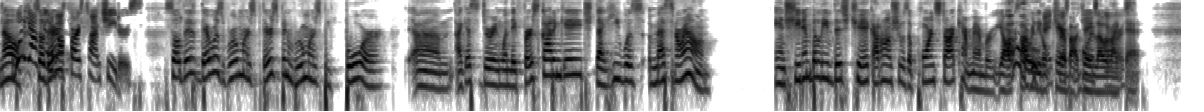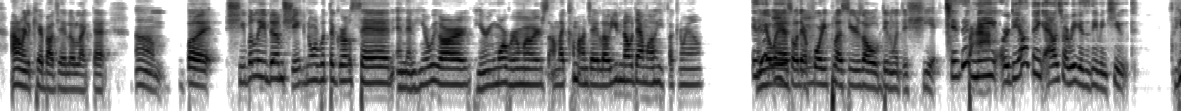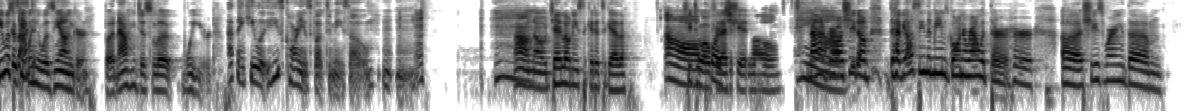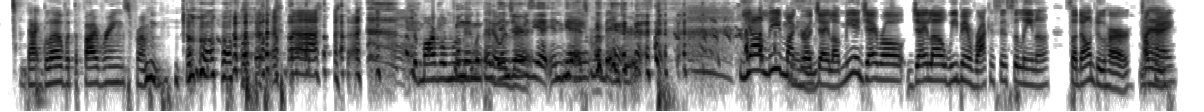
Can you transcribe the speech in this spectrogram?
No. what do y'all so feel there's about first time cheaters? so there, there was rumors. There's been rumors before. Um, I guess during when they first got engaged, that he was messing around, and she didn't believe this chick. I don't know if she was a porn star. I can't remember, y'all. Because I really Oh. don't care about J Lo like that. I don't really care about J Lo like that. Um, but she believed him. She ignored what the girl said, and then here we are hearing more rumors. I'm like, come on, J Lo, you know damn well he fucking around, Is and your me? ass over there Mhm. 40 plus years old dealing with this shit. Is it me, or do y'all think Alex Rodriguez is even cute? He was cute I when d- he was younger, but now he just look weird. I think he look, he's corny as fuck to me. So mm-mm. I don't know. J Lo needs to get it together. Oh, She too old for that shit. J-Lo. Damn. Nah, girl, she done. Have y'all seen the memes going around with her? Her, uh, she's wearing the um, that glove with the five rings from the Marvel movie. from the what the hell is Avengers, that? yeah, Endgame. Yes, from Avengers. Y'all leave my girl Man. J Lo. Me and J Lo, J Lo, we been rocking since Selena. So don't do her. Okay.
